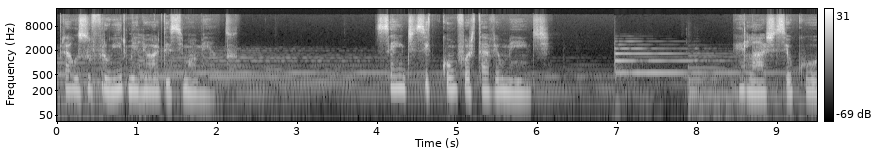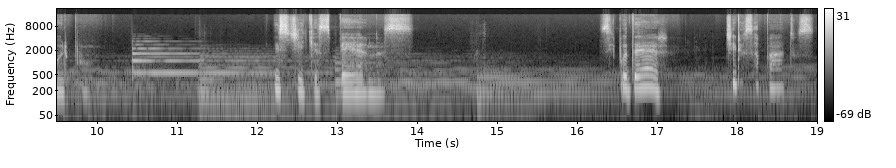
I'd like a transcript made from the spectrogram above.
para usufruir melhor desse momento. Sente-se confortavelmente. Relaxe seu corpo. Estique as pernas. Se puder, tire os sapatos.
